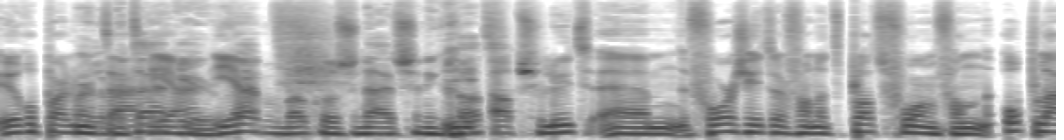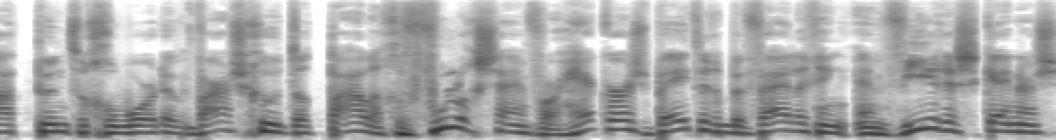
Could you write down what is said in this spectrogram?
Europarlementariër. Ja, we hebben hem ook wel eens een uitzending gehad. Absoluut. Um, voorzitter van het platform van oplaadpunten geworden. Waarschuwt dat palen gevoelig zijn voor hackers. Betere beveiliging en virusscanners.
